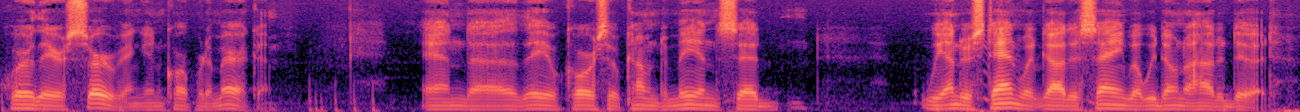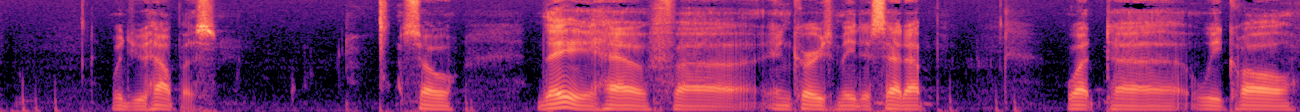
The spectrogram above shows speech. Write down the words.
where they're serving in corporate America. And uh, they, of course, have come to me and said, We understand what God is saying, but we don't know how to do it. Would you help us? So they have uh, encouraged me to set up what uh, we call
